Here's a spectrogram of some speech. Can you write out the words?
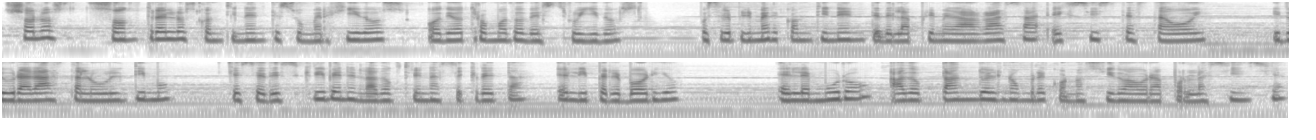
Solo son tres los continentes sumergidos o de otro modo destruidos, pues el primer continente de la primera raza existe hasta hoy y durará hasta lo último que se describen en la doctrina secreta, el hiperbóreo, el lemuro, adoptando el nombre conocido ahora por la ciencia,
